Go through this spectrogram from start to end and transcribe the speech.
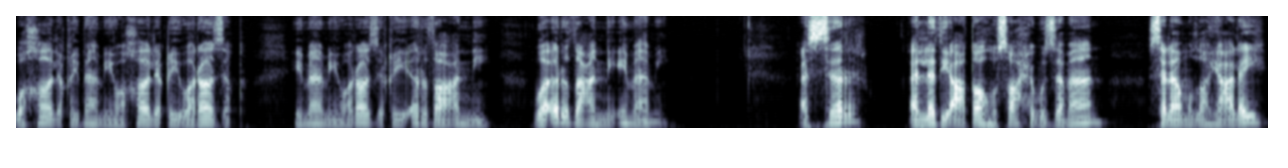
وخالق إمامي وخالقي ورازق. إمامي ورازقي ارضى عني وارضى عني إمامي. السر الذي أعطاه صاحب الزمان سلام الله عليه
